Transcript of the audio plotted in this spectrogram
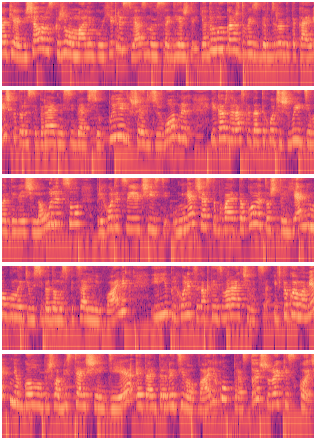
Как я обещала, расскажу вам маленькую хитрость, связанную с одеждой. Я думаю, у каждого есть в гардеробе такая вещь, которая собирает на себя всю пыль, шерсть животных, и каждый раз, когда ты хочешь выйти в этой вещи на улицу, приходится ее чистить. У меня часто бывает такое, то что я не могу найти у себя дома специальный валик, и приходится как-то изворачиваться. И в такой момент мне в голову пришла блестящая идея, это альтернатива валику, простой широкий скотч.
